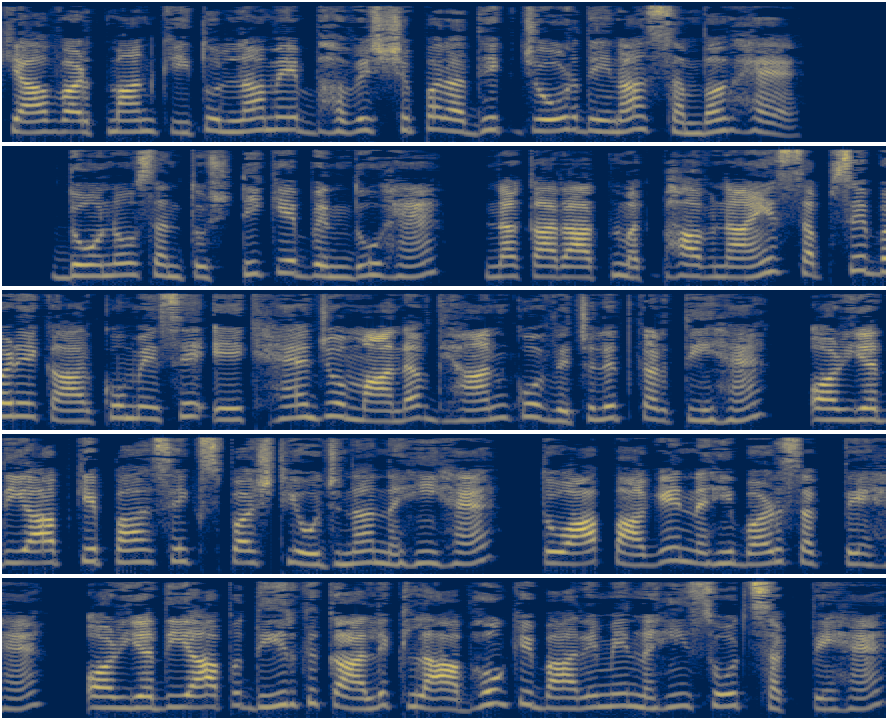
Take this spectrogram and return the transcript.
क्या वर्तमान की तुलना में भविष्य पर अधिक ज़ोर देना संभव है? दोनों संतुष्टि के बिंदु हैं, नकारात्मक भावनाएँ सबसे बड़े कारकों में से एक हैं जो मानव ध्यान को विचलित करती हैं, और यदि आपके पास एक स्पष्ट योजना नहीं है तो आप आगे नहीं बढ़ सकते हैं, और यदि आप दीर्घकालिक लाभों के बारे में नहीं सोच सकते हैं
